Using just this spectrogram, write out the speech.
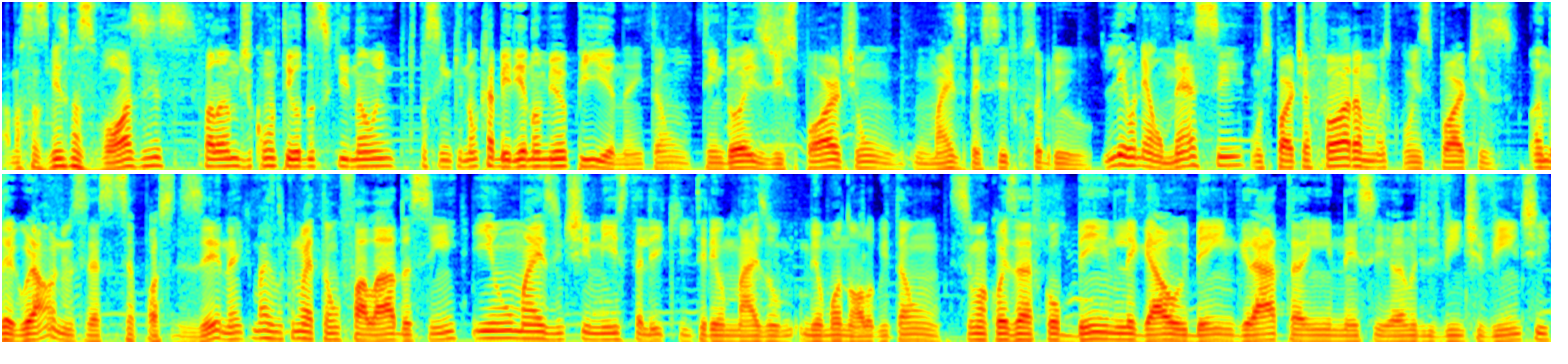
As nossas mesmas vozes falando de conteúdos que não, tipo assim, que não caberia no miopia, né? Então, tem dois de esporte, um, um mais específico sobre o Lionel Messi, um esporte afora, mas com esportes underground, não sei se eu posso dizer, né? Mas que não é tão falado assim, e um mais intimista ali, que seria mais o meu monólogo. Então, se uma coisa ficou bem legal e bem grata em, nesse ano de 2020,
